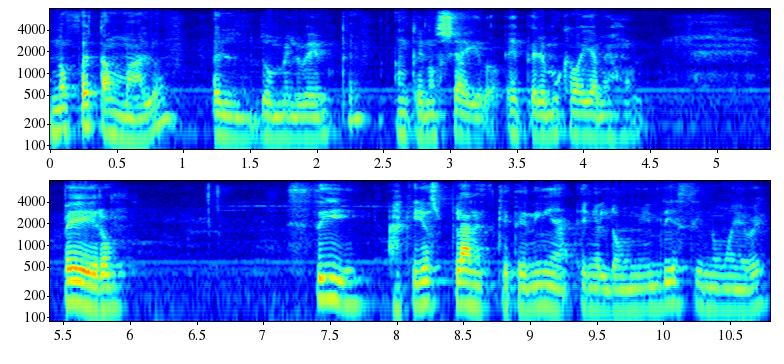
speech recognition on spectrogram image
no fue tan malo el 2020, aunque no se ha ido. Esperemos que vaya mejor. Pero sí, aquellos planes que tenía en el 2019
